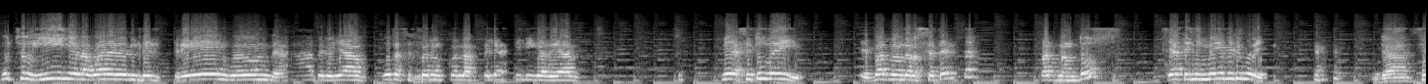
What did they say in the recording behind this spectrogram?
mucho guiño la weá del, del tren, weón. de, ah, pero ya, puta, se fueron con las peleas típicas de antes. Mira, si tú veis el Batman de los 70, Batman 2, ya tenéis media película ahí. Ya, sí,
